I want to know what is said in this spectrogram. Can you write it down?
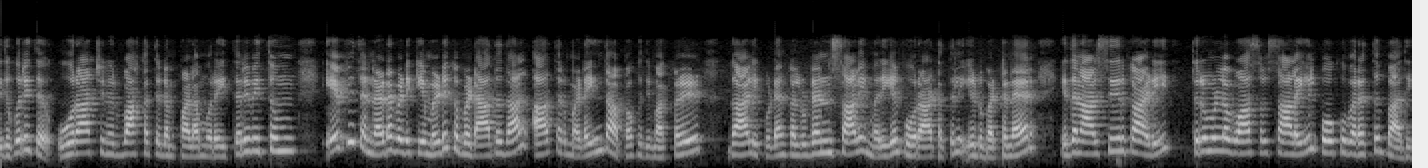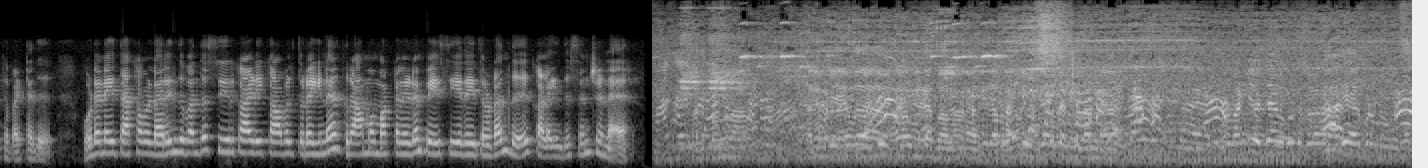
இதுகுறித்து ஊராட்சி நிர்வாகத்திடம் பலமுறை தெரிவித்தும் எவ்வித நடவடிக்கையும் எடுக்கப்படாததால் ஆத்திரமடைந்த அப்பகுதி மக்கள் காலி குடங்களுடன் சாலை மறியல் போராட்டத்தில் ஈடுபட்டனர். இதனால் சீர்காழி திருமுள்ளவாசல் சாலையில் போக்குவரத்து பாதிக்கப்பட்டது. உடனே தகவல் அறிந்து வந்த சீர்காழி காவல்துறையினர் கிராம மக்களிடம் பேசியதை தொடர்ந்து கலைந்து சென்றனர். வண்டி இல்லாம கொடுக்க சொல்லுங்க அதே ஏற்பாடு பண்ணுவோம்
